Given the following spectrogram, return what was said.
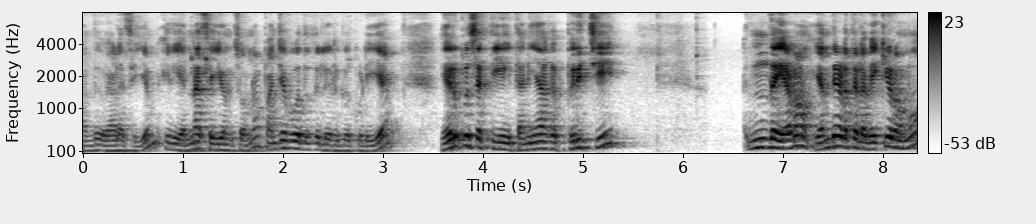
வந்து வேலை செய்யும். இது என்ன செய்யும்னு சொன்னால் பஞ்சபூதத்தில் இருக்கக்கூடிய நெருப்பு சக்தியை தனியாக பிரித்து இந்த இடம் எந்த இடத்துல வைக்கிறோமோ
